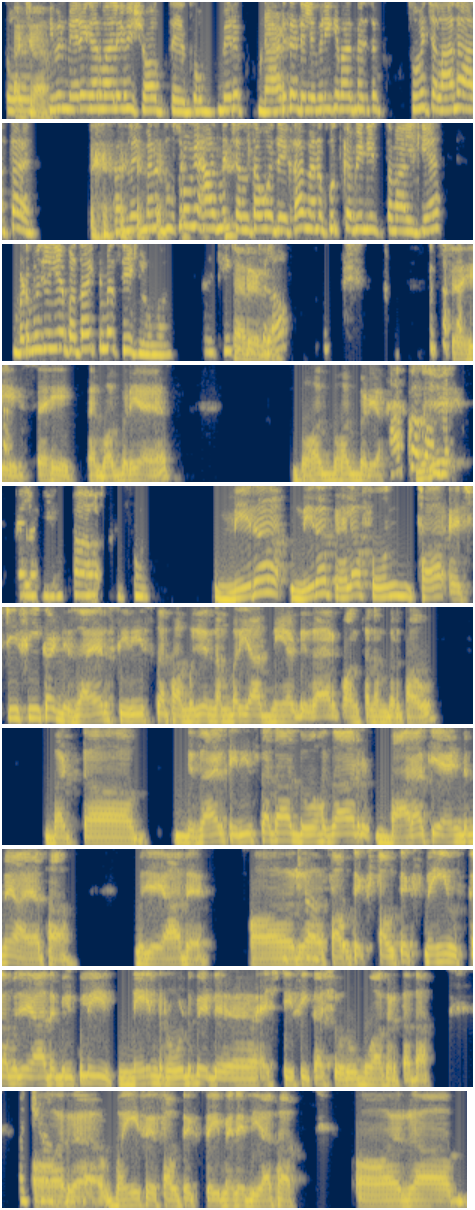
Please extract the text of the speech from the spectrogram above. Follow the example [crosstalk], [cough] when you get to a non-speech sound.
तो हाँ। अच्छा। इवन मेरे घर वाले भी शौक थे। तो मेरे डैड का डिलीवरी के बाद मेरे से तुम्हें चलाना आता है? मैंने दूसरों के हाथ में चलता हुआ देखा मैंने खुद कभी नहीं इस्तेमाल किया। बट मुझे ये पता है कि मैं सीख लूँगा। ठीक है तो। चलाओ। सही सही। बहुत बढ़िया है बहुत बहुत बढ़िया। आपका कौन सा पहला गेम फ़ोन मेरा मेरा पहला फ़ोन था एच का डिज़ायर सीरीज़ का था। मुझे नंबर याद नहीं है डिज़ायर कौन सा नंबर था वो? बट डिज़ायर सीरीज़ का था 2012 के एंड में आया था मुझे याद है। और। साउथ एक्स साउथ एक्स में ही उसका मुझे याद है बिल्कुल ही मेन रोड पे HTC का शोरूम हुआ करता था। अच्छा। और अ, वहीं से साउथ एक्स से ही मैंने लिया था। और अ,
